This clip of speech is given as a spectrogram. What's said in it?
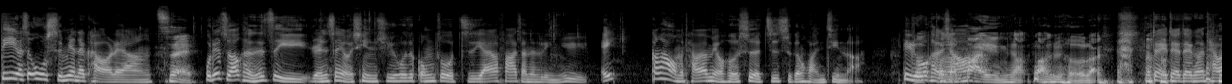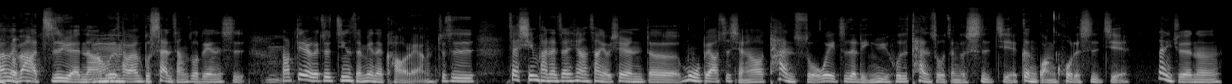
第一个是务实面的考量，对，我觉得主要可能是自己人生有兴趣或是工作职业要发展的领域。哎、欸，刚好我们台湾没有合适的支持跟环境啦。例如我可能想要卖影响，就要去荷兰。对对对，可能台湾没办法支援啊，或者台湾不擅长做这件事。然后第二个就是精神面的考量，就是在星盘的真相上，有些人的目标是想要探索未知的领域，或是探索整个世界更广阔的世界。那你觉得呢？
